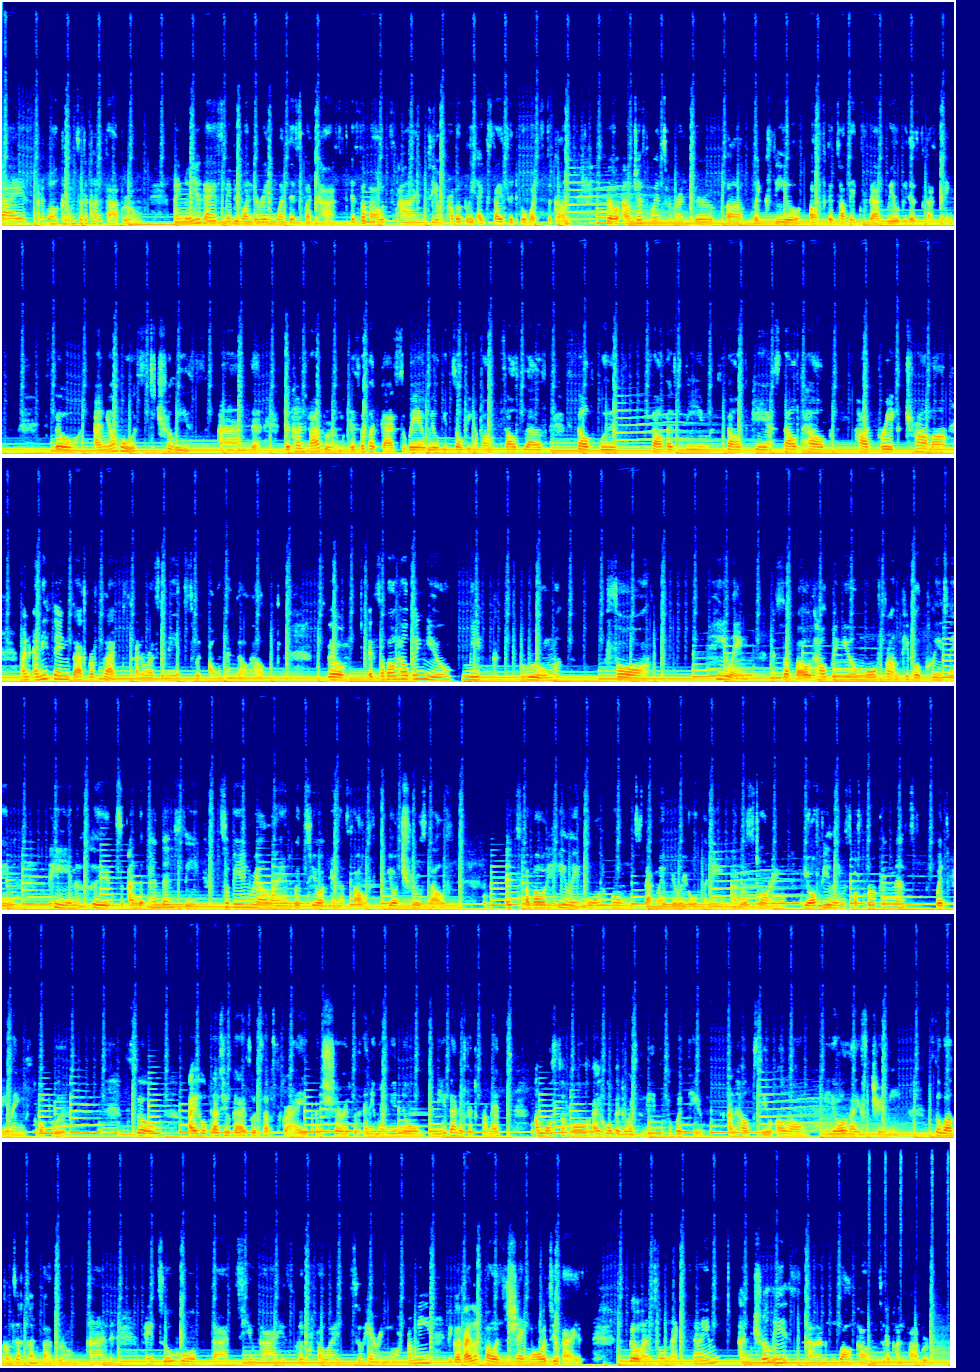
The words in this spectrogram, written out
guys, and welcome to the Confab Room. I know you guys may be wondering what this podcast is about, and you're probably excited for what's to come. So, I'm just going to run through a quick feel of the topics that we'll be discussing. So, I'm your host, Trilice, and the Confab Room is a podcast where we'll be talking about self love, self worth, self esteem, self care, self help heartbreak, trauma, and anything that reflects and resonates with our mental health. So, it's about helping you make room for healing. It's about helping you move from people pleasing, pain, hurt, and dependency to being realigned with your inner self, your true self. It's about healing old wounds that might be reopening and restoring your feelings of brokenness with feelings of worth. So, I hope that you guys would subscribe and share it with anyone you know may benefit from it. And most of all, I hope it resonates with you and helps you along your life's journey. So, welcome to the Confab Room, and I do hope that you guys look forward to hearing more from me because I look forward to sharing more with you guys. So, until next time, I'm Trilice, and welcome to the Confab Room.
